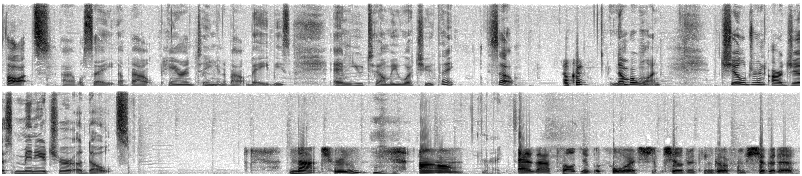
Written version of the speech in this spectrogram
thoughts I will say about parenting and about babies, and you tell me what you think. So, Okay. Number one, children are just miniature adults. not true. Um, right. As I told you before, sh- children can go from sugar to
